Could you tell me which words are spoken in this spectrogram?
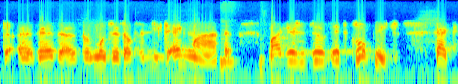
de- eh, de- de- we moeten het ook niet eng maken. Maar het is natuurlijk, het klopt niet. Kijk,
